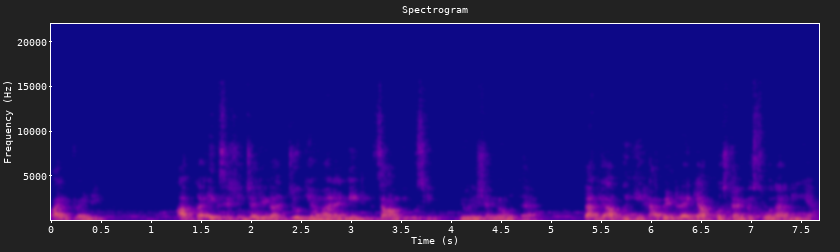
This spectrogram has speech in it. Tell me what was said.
फाइव ट्वेंटी आपका एक सेशन चलेगा, जो कि हमारा नीट एग्ज़ाम भी उसी ड्यूरेशन में होता है। ताकि आपको ये हैबिट रहे कि आपको उस टाइम पे सोना नहीं है।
